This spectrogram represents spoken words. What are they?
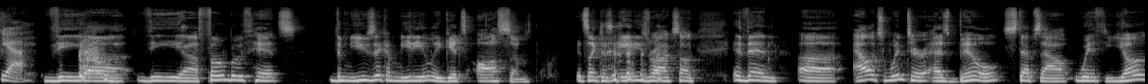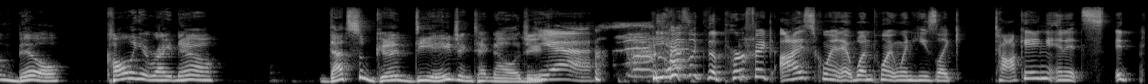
Yeah. The uh, the uh, phone booth hits. The music immediately gets awesome. It's like this 80s rock song. And then uh, Alex Winter as Bill steps out with young Bill calling it right now. That's some good de aging technology. Yeah. he has like the perfect eye squint at one point when he's like talking, and it's it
